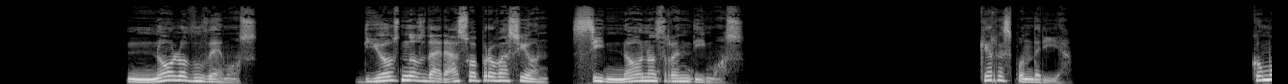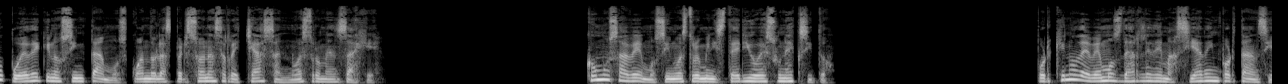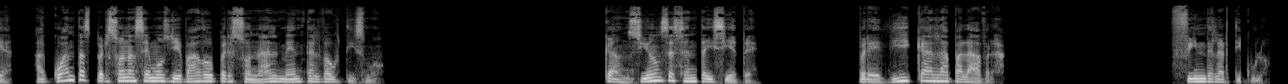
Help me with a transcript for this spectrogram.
No lo dudemos. Dios nos dará su aprobación si no nos rendimos. ¿Qué respondería? ¿Cómo puede que nos sintamos cuando las personas rechazan nuestro mensaje? ¿Cómo sabemos si nuestro ministerio es un éxito? ¿Por qué no debemos darle demasiada importancia a cuántas personas hemos llevado personalmente al bautismo? Canción 67. Predica la palabra. Fin del artículo.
